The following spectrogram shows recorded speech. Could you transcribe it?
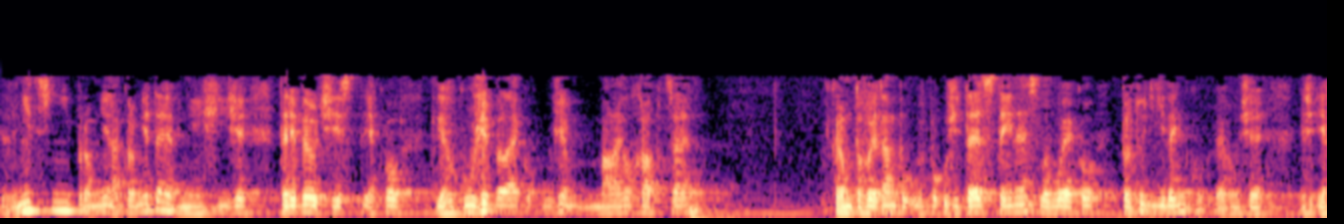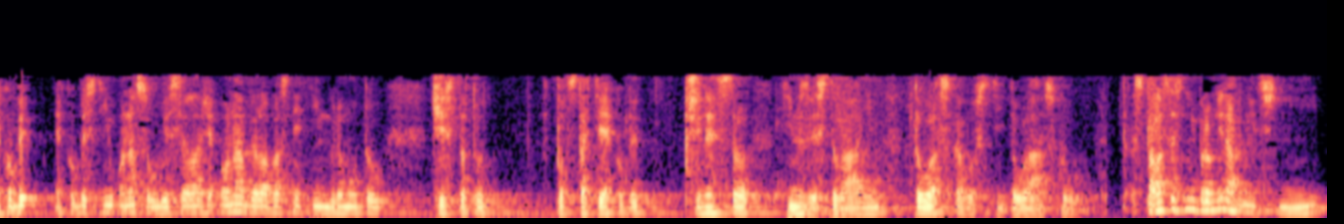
vnitřní proměna. Kromě té vnější, že tedy byl čist, jako jeho kůže byla jako kůže malého chlapce, Krom toho je tam použité stejné slovo jako pro tu dívenku, jo? že, že jakoby, jakoby s tím ona souvisela, že ona byla vlastně tím, kdo mu tu čistotu v podstatě jakoby přinesl tím zvěstováním, tou laskavostí, tou láskou. Stala se s ním proměna vnitřní,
